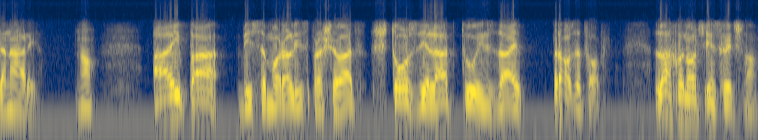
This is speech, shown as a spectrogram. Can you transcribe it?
scenarij. No. Ali pa bi se morali spraševati, što zdjelat tu in zdaj prav za to. Lahko noč in srečno.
